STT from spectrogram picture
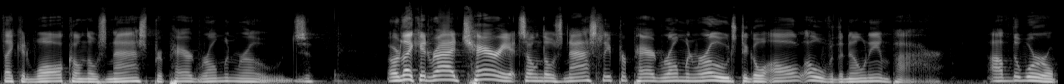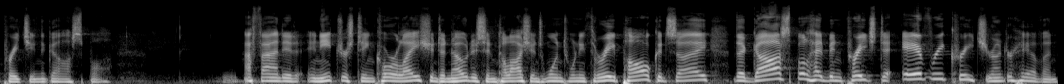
They could walk on those nice prepared Roman roads. Or they could ride chariots on those nicely prepared Roman roads to go all over the known empire of the world preaching the gospel. I find it an interesting correlation to notice in Colossians 1:23 Paul could say the gospel had been preached to every creature under heaven.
